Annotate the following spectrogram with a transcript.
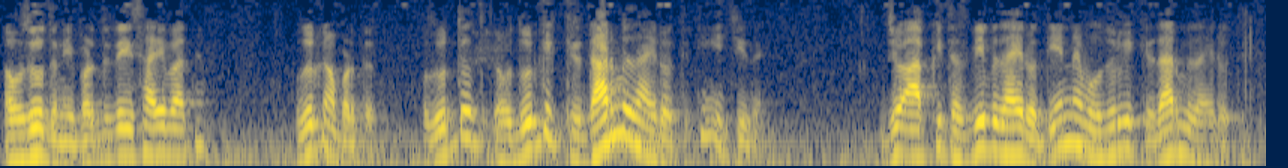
اور حضور تو نہیں پڑھتے تھے یہ ساری باتیں۔ حضور کہاں پڑھتے تھے؟ حضور تو حضور کے کردار میں ظاہر ہوتی تھی یہ چیزیں۔ جو آپ کی تصویر میں ظاہر ہوتی ہے نا وہ حضور کے کردار میں ظاہر ہوتی تھی۔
